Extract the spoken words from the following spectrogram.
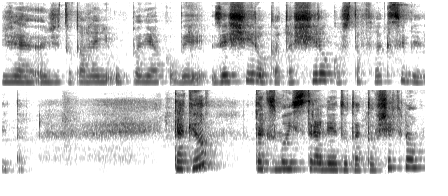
Že, že to tam není úplně jakoby ze široka, ta širokost, ta flexibilita. Tak jo, tak z mojí strany je to takto všechno.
